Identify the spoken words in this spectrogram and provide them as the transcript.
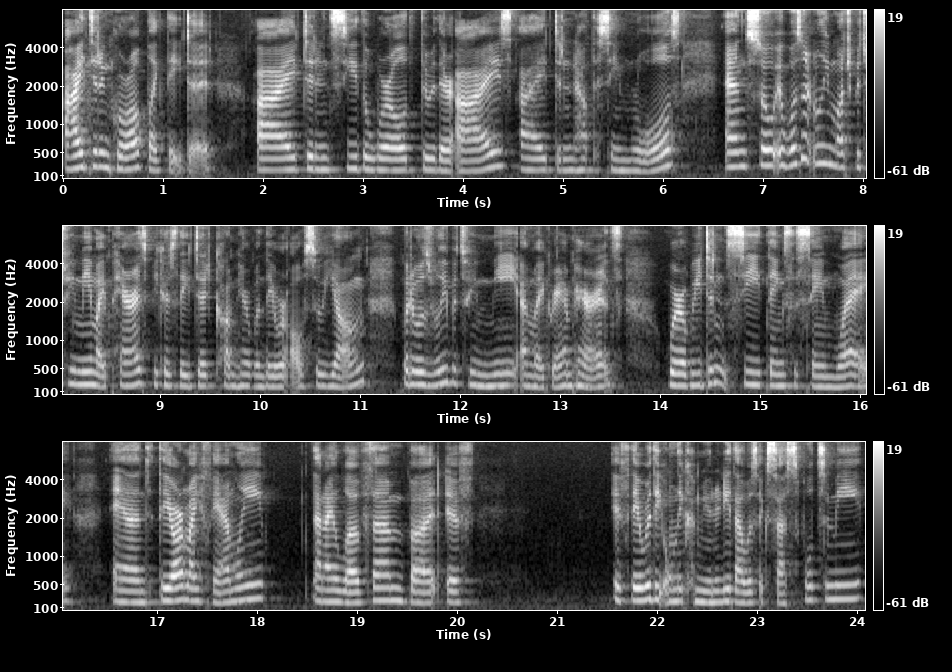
I didn't grow up like they did. I didn't see the world through their eyes, I didn't have the same rules. And so it wasn't really much between me and my parents because they did come here when they were also young, but it was really between me and my grandparents where we didn't see things the same way. And they are my family and I love them, but if if they were the only community that was accessible to me,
